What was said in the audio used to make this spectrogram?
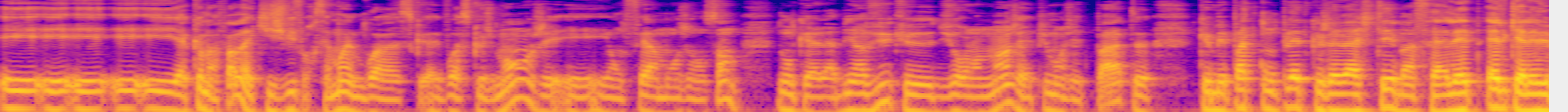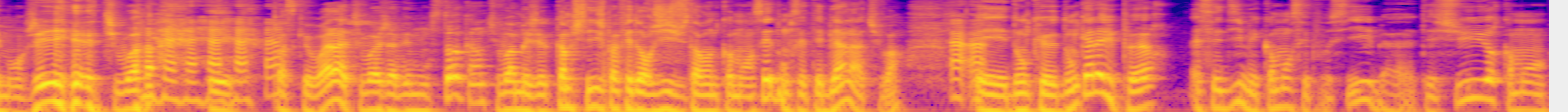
Et il et, et, et, et y a que ma femme avec qui je vis forcément, elle, me voit, ce que, elle voit ce que je mange et, et on fait à manger ensemble. Donc elle a bien vu que du jour au lendemain, j'avais plus mangé de pâtes, que mes pâtes complètes que j'avais achetées, ben, ça allait être elle qui allait les manger, tu vois. Et- parce que voilà, tu vois, j'avais mon stock, hein, tu vois, mais je- comme je t'ai dit, j'ai pas fait d'orgie juste avant de commencer, donc c'était bien là, tu vois. Ah, ah. Et donc, euh, donc elle a eu peur. Elle s'est dit, mais comment c'est possible? T'es sûr? Comment,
